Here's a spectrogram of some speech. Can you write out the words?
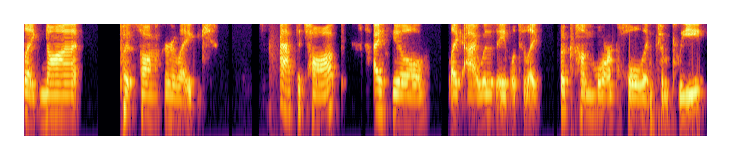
like not put soccer like at the top, I feel like I was able to like become more whole and complete.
